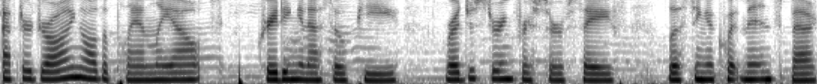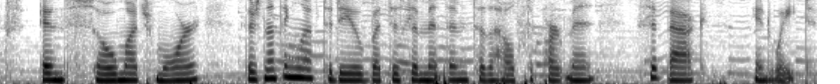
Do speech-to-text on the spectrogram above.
After drawing all the plan layouts, creating an SOP, registering for ServSafe, listing equipment and specs, and so much more, there's nothing left to do but to submit them to the health department, sit back, and wait.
